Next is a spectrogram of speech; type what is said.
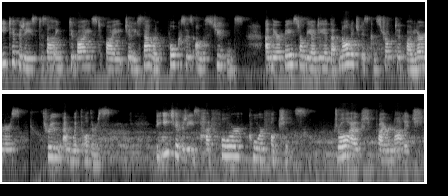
Etivities design, devised by Gilly Salmon focuses on the students and they are based on the idea that knowledge is constructed by learners through and with others. The Etivities had four core functions. Draw out prior knowledge,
